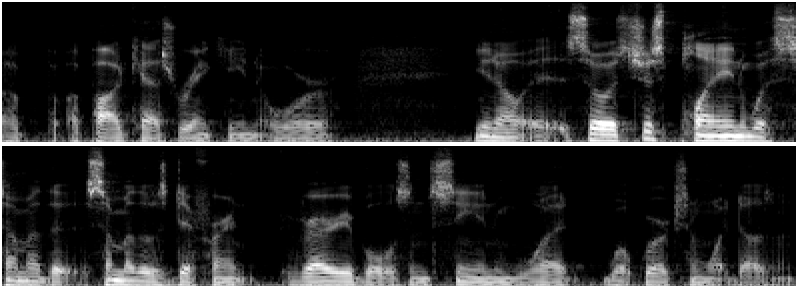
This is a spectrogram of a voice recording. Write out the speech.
a, a podcast ranking or you know so it's just playing with some of the some of those different variables and seeing what what works and what doesn't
